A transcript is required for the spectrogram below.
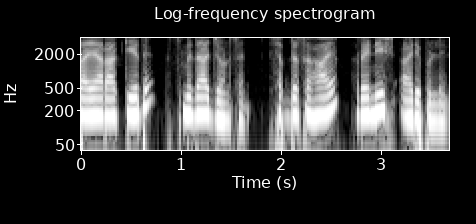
തയ്യാറാക്കിയത് സ്മിത ജോൺസൺ. ശബ്ദസഹായം റെനീഷ് ആര്യപ്പള്ളിൽ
